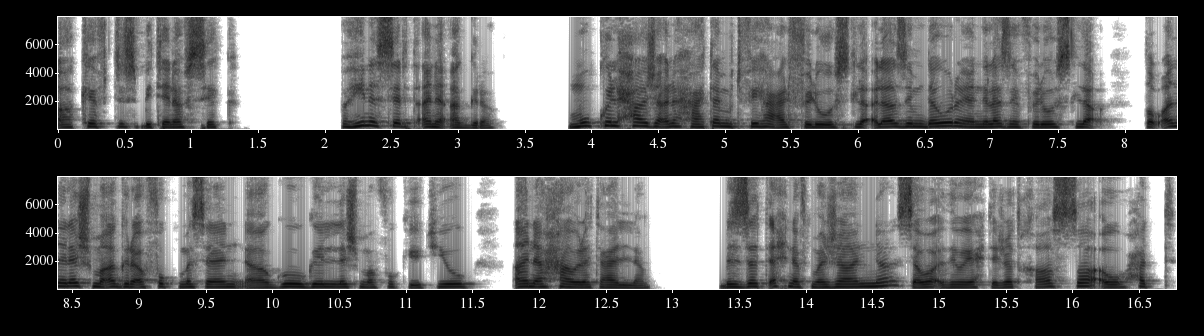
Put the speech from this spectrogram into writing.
آه كيف تثبتي نفسك؟ فهنا صرت أنا أقرأ. مو كل حاجة أنا حأعتمد فيها على الفلوس. لا لازم دورة يعني لازم فلوس. لا. طب أنا ليش ما أقرأ أفك مثلا آه، جوجل؟ ليش ما أفك يوتيوب؟ أنا أحاول أتعلم. بالذات إحنا في مجالنا سواء ذوي احتياجات خاصة أو حتى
